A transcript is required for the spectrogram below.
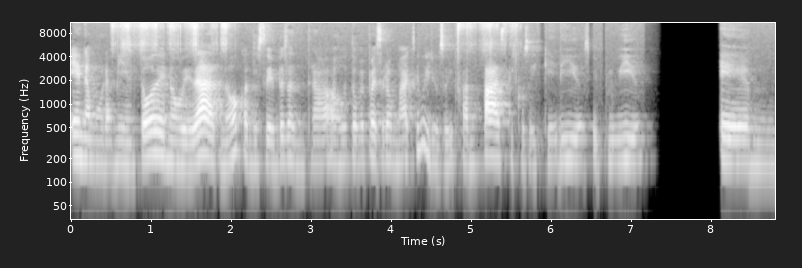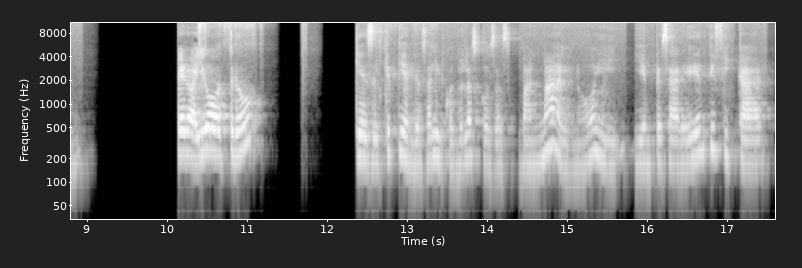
enamoramiento de novedad, ¿no? Cuando estoy empezando un trabajo, todo me parece lo máximo y yo soy fantástico, soy querido, soy fluido. Em, pero hay otro que es el que tiende a salir cuando las cosas van mal, ¿no? Y, y empezar a identificar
